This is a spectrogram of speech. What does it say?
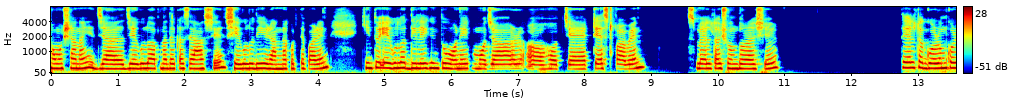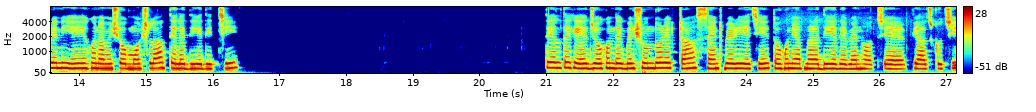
সমস্যা নাই। যা, যেগুলো আপনাদের কাছে আসে, সেগুলো দিয়ে রান্না করতে পারেন। কিন্তু এগুলো দিলে কিন্তু অনেক মজার হচ্ছে টেস্ট পাবেন। স্মেলটা সুন্দর আসে। তেলটা গরম করে নিয়ে এখন আমি সব মশলা তেলে দিয়ে দিচ্ছি। তেল থেকে যখন দেখবেন সুন্দর একটা সেন্ট বেরিয়েছে, তখনই আপনারা দিয়ে দেবেন হচ্ছে পেঁয়াজ কুচি।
